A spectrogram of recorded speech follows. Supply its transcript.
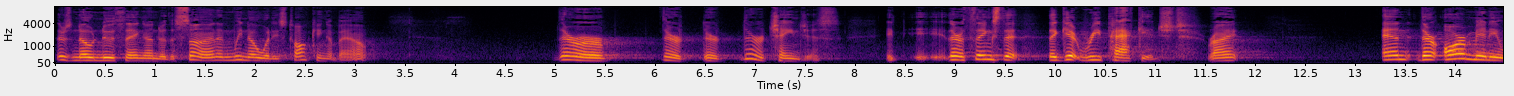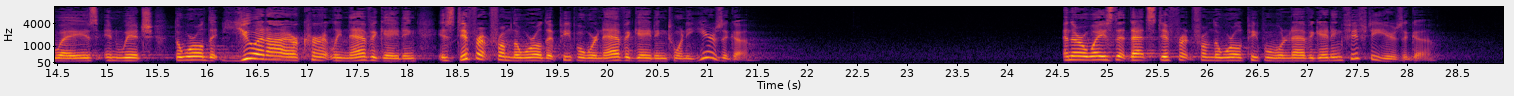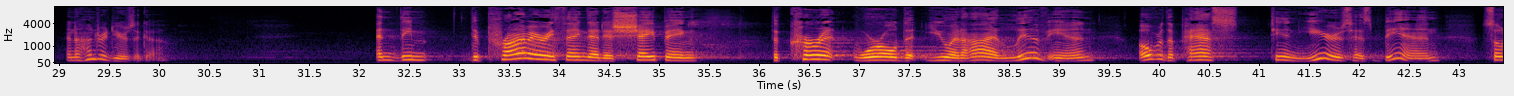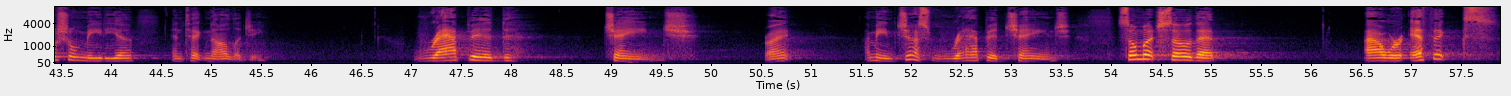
there's no new thing under the sun, and we know what he's talking about, there are, there, there, there are changes. It, it, there are things that they get repackaged, right? And there are many ways in which the world that you and I are currently navigating is different from the world that people were navigating 20 years ago. And there are ways that that's different from the world people were navigating 50 years ago and 100 years ago. And the, the primary thing that is shaping the current world that you and I live in over the past 10 years has been social media and technology. Rapid change, right? I mean, just rapid change. So much so that our ethics,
